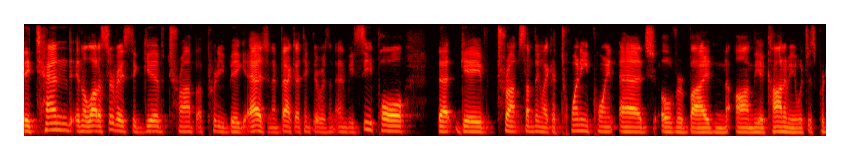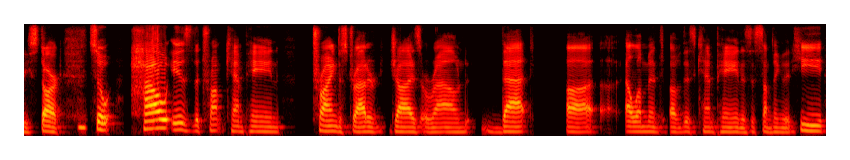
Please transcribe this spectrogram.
they tend in a lot of surveys to give Trump a pretty big edge. And in fact, I think there was an NBC poll that gave Trump something like a 20 point edge over Biden on the economy, which is pretty stark. Mm. So, how is the Trump campaign? Trying to strategize around that uh, element of this campaign? Is this something that he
